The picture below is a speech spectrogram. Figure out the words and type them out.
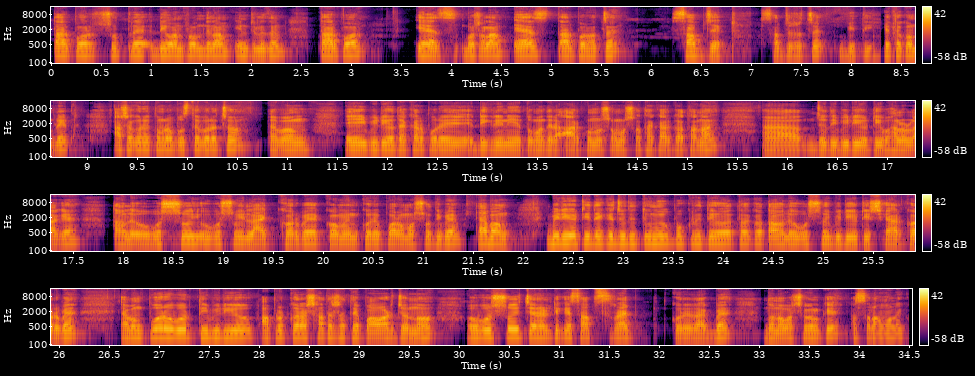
তারপর সূত্রে ডি ওয়ান ফর্ম দিলাম ইন্টেলিজেন্ট। তারপর এস, বসালাম এস, তারপর হচ্ছে সাবজেক্ট। সাবজেক্ট হচ্ছে বিতি এ তো কমপ্লিট আশা করি তোমরা বুঝতে পেরেছ এবং এই ভিডিও দেখার পরে ডিগ্রি নিয়ে তোমাদের আর কোনো সমস্যা থাকার কথা নয়। যদি ভিডিওটি ভালো লাগে, তাহলে অবশ্যই অবশ্যই লাইক করবে কমেন্ট করে পরামর্শ দিবে এবং ভিডিওটি দেখে যদি তুমি উপকৃত হয়ে থাকো, তাহলে অবশ্যই ভিডিওটি শেয়ার করবে এবং পরবর্তী ভিডিও আপলোড করার সাথে সাথে পাওয়ার জন্য অবশ্যই চ্যানেলটিকে সাবস্ক্রাইব করে রাখবে। ধন্যবাদ সকলকে। আসসালামু আলাইকুম।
